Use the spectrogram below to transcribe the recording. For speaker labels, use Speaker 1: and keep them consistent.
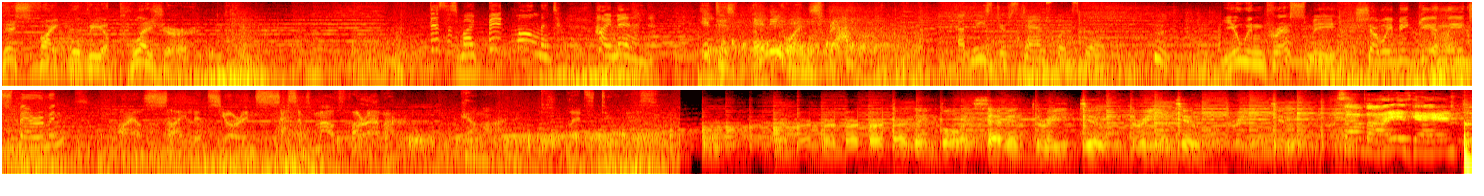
Speaker 1: This fight will be a pleasure.
Speaker 2: This is my big moment. I'm in.
Speaker 3: It is anyone's battle.
Speaker 4: At least your stance looks good. Hmm.
Speaker 5: You impress me. Shall we begin the experiment?
Speaker 1: I'll silence your incessant mouth forever. Come on, let's do this.
Speaker 6: Urban Boy, 732, 32, 32.
Speaker 7: Somebody's getting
